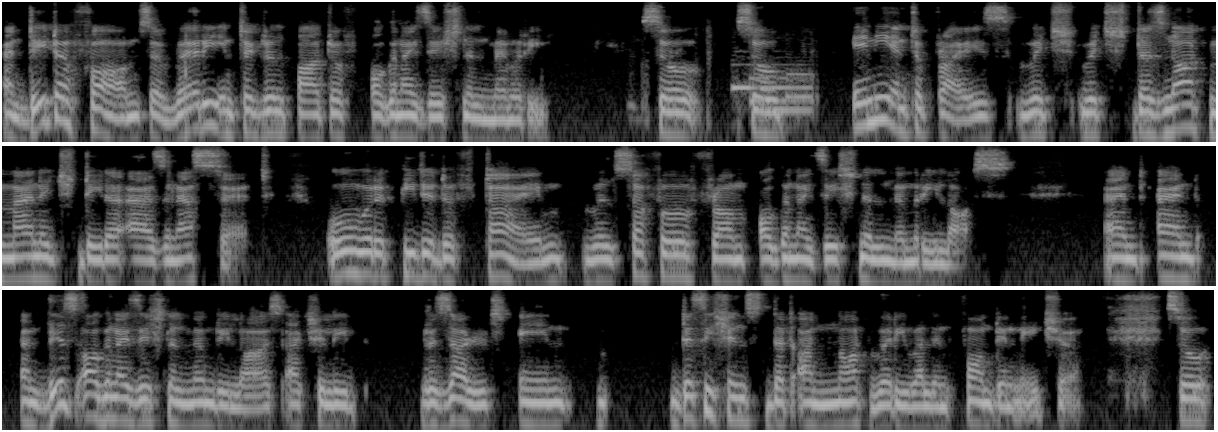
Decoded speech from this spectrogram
And data forms a very integral part of organizational memory. So, so any enterprise which, which does not manage data as an asset over a period of time will suffer from organizational memory loss. And, and and this organizational memory loss actually results in decisions that are not very well informed in nature. So,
